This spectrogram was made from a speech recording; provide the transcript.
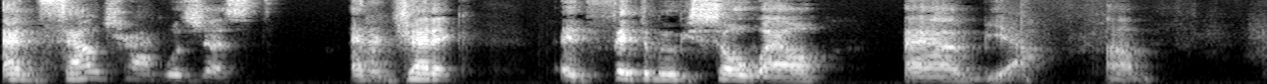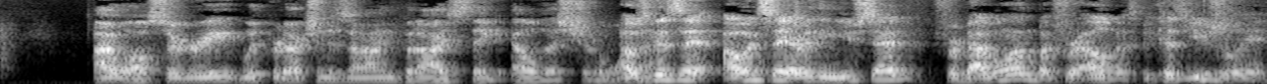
and soundtrack was just energetic. It fit the movie so well. Um, yeah. Um, I will also agree with production design, but I think Elvis should have won. I was gonna say I would say everything you said for Babylon, but for Elvis because usually,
